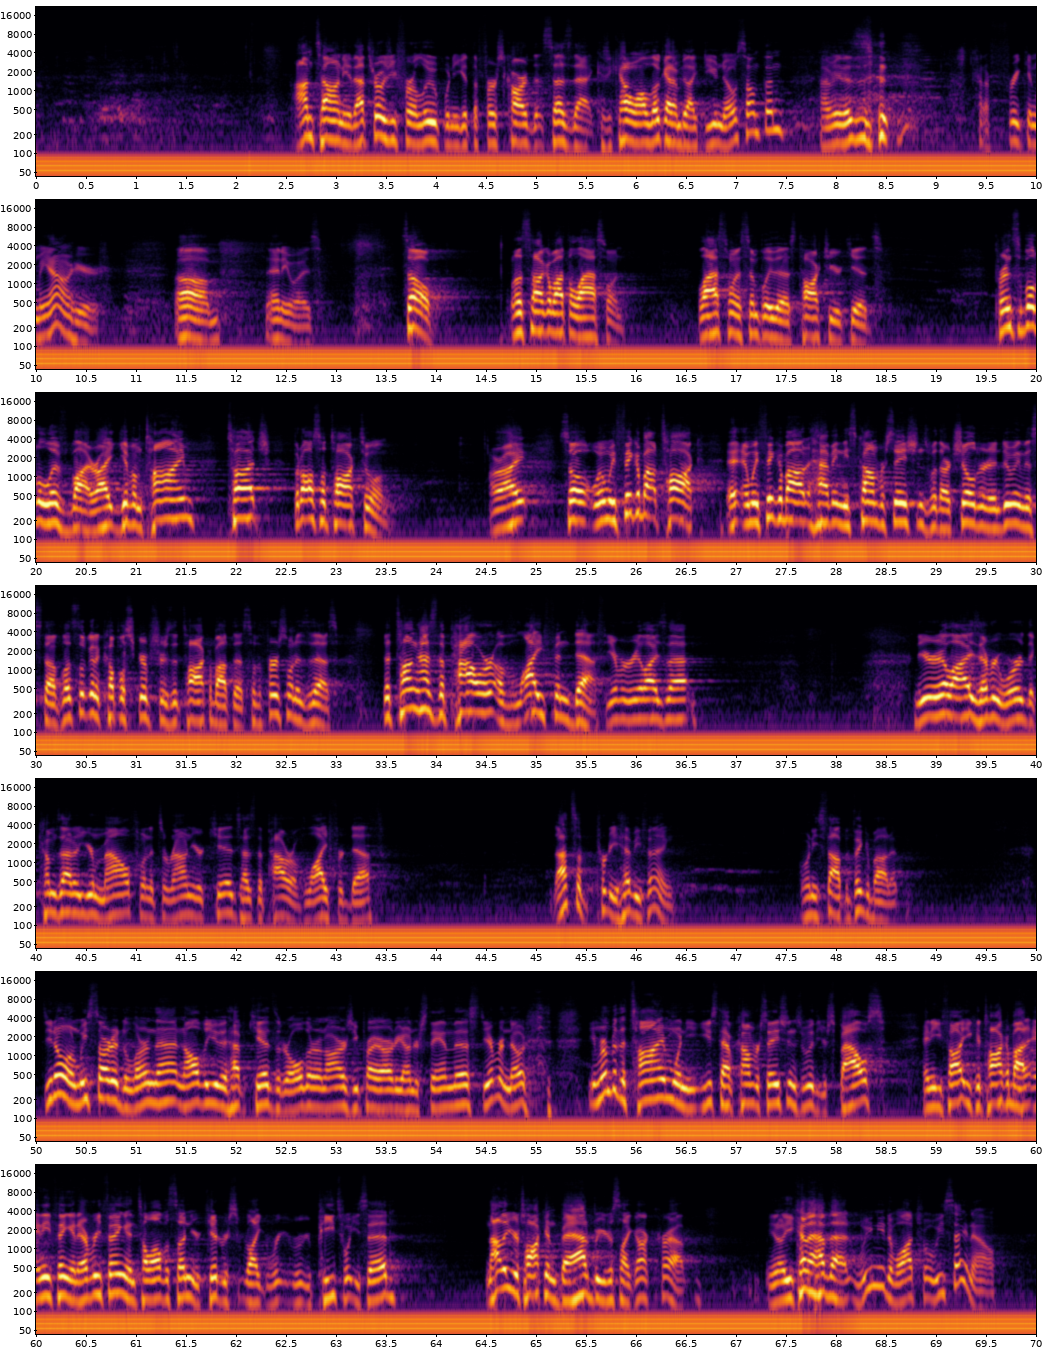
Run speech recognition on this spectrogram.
I'm telling you, that throws you for a loop when you get the first card that says that because you kind of want to look at it and be like, Do you know something? I mean, this is. kind of freaking me out here. Um, anyways, so let's talk about the last one. Last one is simply this talk to your kids. Principle to live by, right? Give them time, touch, but also talk to them. All right? So when we think about talk and we think about having these conversations with our children and doing this stuff, let's look at a couple scriptures that talk about this. So the first one is this The tongue has the power of life and death. You ever realize that? Do you realize every word that comes out of your mouth when it's around your kids has the power of life or death? That's a pretty heavy thing when you stop and think about it. Do you know when we started to learn that, and all of you that have kids that are older than ours, you probably already understand this. Do you ever notice? you remember the time when you used to have conversations with your spouse and you thought you could talk about anything and everything until all of a sudden your kid like re- repeats what you said? Not that you're talking bad, but you're just like, oh crap, you know, you kind of have that, we need to watch what we say now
